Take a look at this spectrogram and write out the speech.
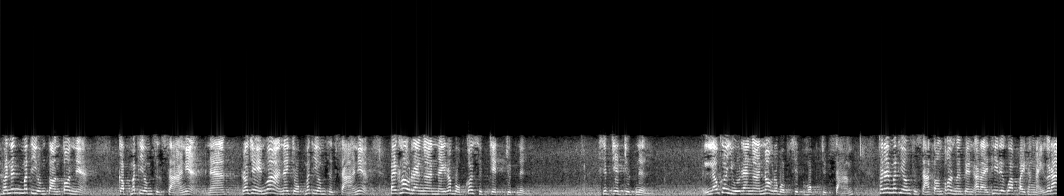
เพราะนั้นมัธยมตอนต้นเนี่ยกับมัธยมศึกษาเนี่ยนะเราจะเห็นว่าในจบมัธยมศึกษาเนี่ยไปเข้าแรงงานในระบบก็สิบเจ็ดจุดหนึ่งสิบเจ็ดจุดหนึ่งแล้วก็อยู่แรงงานนอกระบบสิบหกจุดสามเพราะนั้นมัธยมศึกษาตอนต้นมันเป็นอะไรที่เรียกว่าไปทางไหนก็ได้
